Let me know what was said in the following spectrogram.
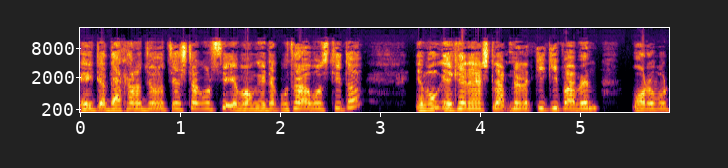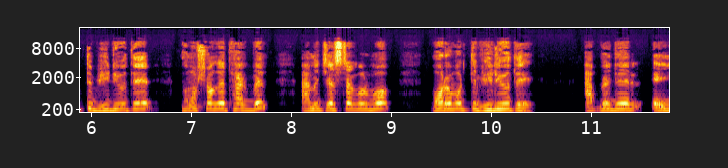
এইটা দেখানোর জন্য চেষ্টা করছি এবং এটা কোথায় অবস্থিত এবং এখানে আসলে আপনারা কি কি পাবেন পরবর্তী ভিডিওতে আমার সঙ্গে থাকবেন। আমি চেষ্টা করব পরবর্তী ভিডিওতে আপনাদের এই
